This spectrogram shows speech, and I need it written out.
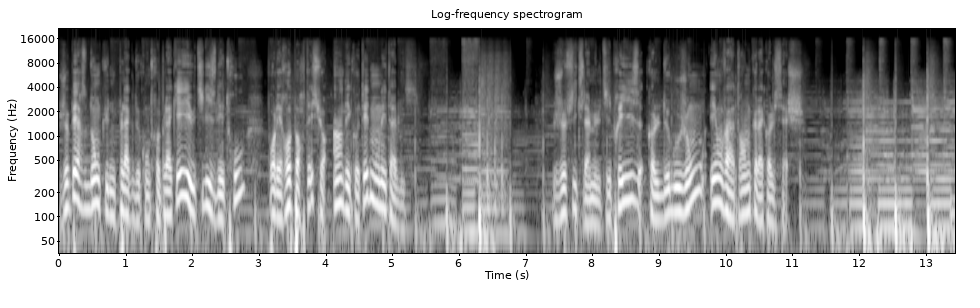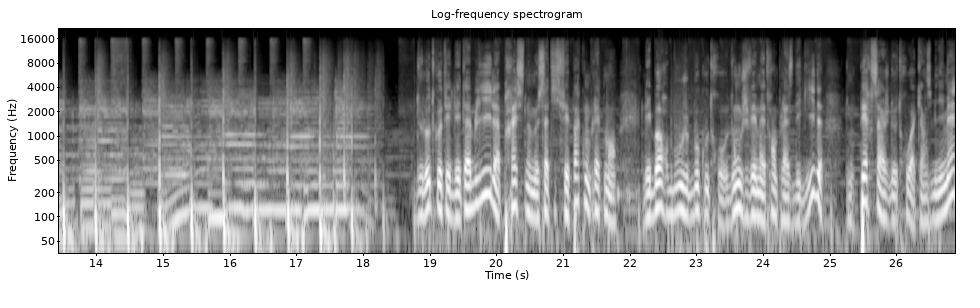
Je perce donc une plaque de contreplaqué et utilise les trous pour les reporter sur un des côtés de mon établi. Je fixe la multiprise, colle de goujon et on va attendre que la colle sèche. De l'autre côté de l'établi, la presse ne me satisfait pas complètement. Les bords bougent beaucoup trop, donc je vais mettre en place des guides, donc perçage de trous à 15 mm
